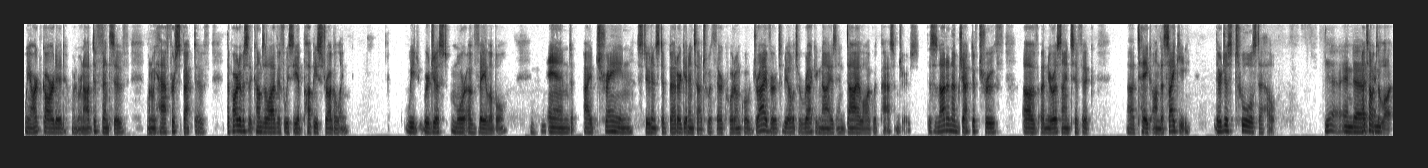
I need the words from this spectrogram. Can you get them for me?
we aren't guarded, when we're not defensive, when we have perspective, the part of us that comes alive if we see a puppy struggling. We, we're just more available Mm-hmm. and I train students to better get in touch with their quote unquote driver to be able to recognize and dialogue with passengers. This is not an objective truth of a neuroscientific uh, take on the psyche. They're just tools to help. Yeah, and uh, I talked and, a lot.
